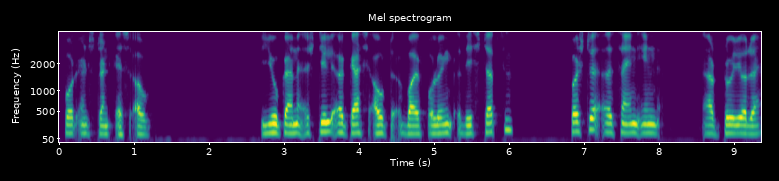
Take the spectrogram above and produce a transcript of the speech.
for instant cash out. You can still cash out by following these steps. First, sign in to your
